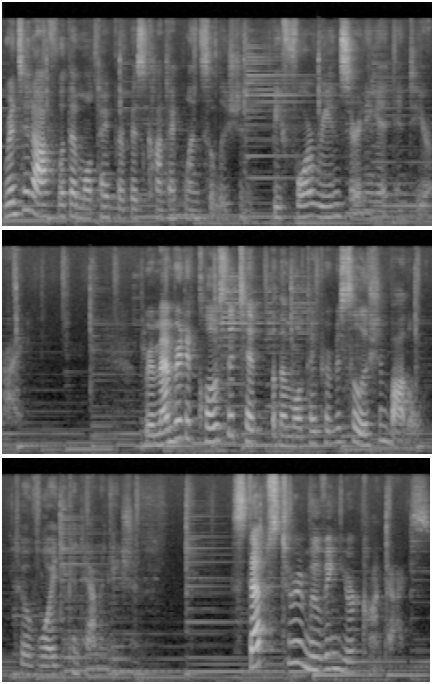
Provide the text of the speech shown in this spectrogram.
rinse it off with a multi-purpose contact lens solution before reinserting it into your eye. Remember to close the tip of the multi-purpose solution bottle to avoid contamination. Steps to removing your contacts.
